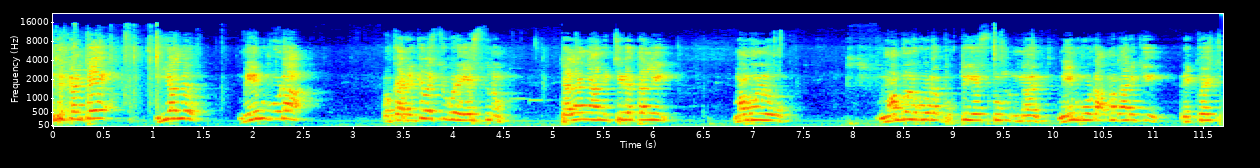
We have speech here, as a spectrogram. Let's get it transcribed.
ఎందుకంటే ఇవాళ మేము కూడా ఒక రిక్వెస్ట్ కూడా చేస్తున్నాం. తెలంగాణ ఇచ్చిన తల్లి మమ్మల్ని మమ్మల్ని కూడా గుర్తు చేసుకుంటున్నా మేము కూడా అమ్మగారికి రిక్వెస్ట్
